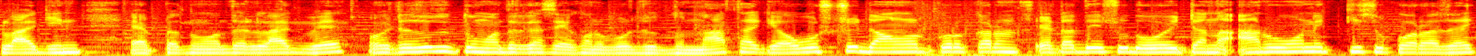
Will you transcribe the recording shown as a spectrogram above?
plug in অ্যাপটা তোমাদের লাগবে। ওইটা যদি তোমাদের কাছে এখনও পর্যন্ত না থাকে, অবশ্যই ডাউনলোড করো, কারণ এটা দিয়ে শুধু ওইটা না আরও অনেক কিছু করা যায়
